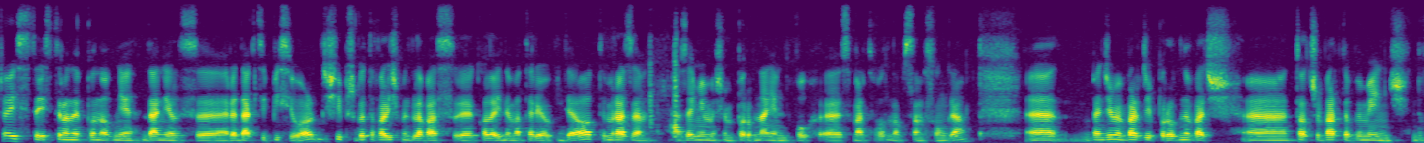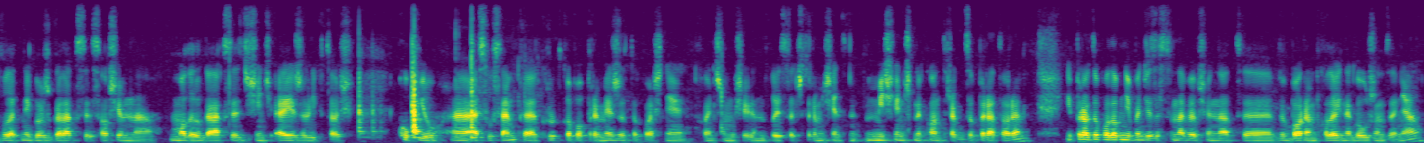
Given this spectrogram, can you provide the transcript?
Cześć, z tej strony ponownie Daniel z e, redakcji PC World. Dzisiaj przygotowaliśmy dla Was e, kolejny materiał wideo. Tym razem zajmiemy się porównaniem dwóch e, smartfonów Samsunga. Będziemy bardziej porównywać to, czy warto wymienić dwuletniego już Galaxy S8 na model Galaxy S10e, jeżeli ktoś kupił S8 krótko po premierze, to właśnie kończy mu się 24-miesięczny kontrakt z operatorem i prawdopodobnie będzie zastanawiał się nad wyborem kolejnego urządzenia.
